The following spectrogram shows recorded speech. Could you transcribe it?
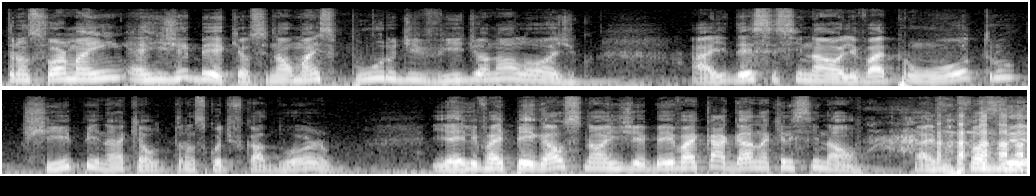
transforma em RGB, que é o sinal mais puro de vídeo analógico. Aí desse sinal ele vai para um outro chip, né, que é o transcodificador, e aí ele vai pegar o sinal RGB e vai cagar naquele sinal. Aí vai fazer,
